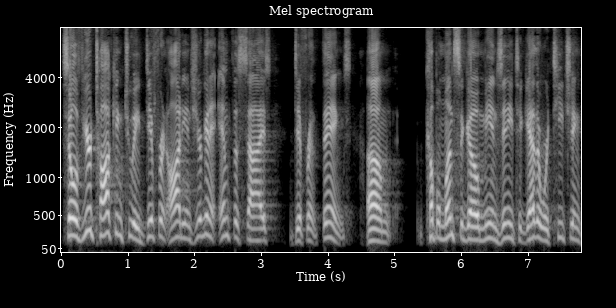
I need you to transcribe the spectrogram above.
So if you're talking to a different audience, you're going to emphasize different things. Um, a couple months ago, me and Zinni together were teaching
